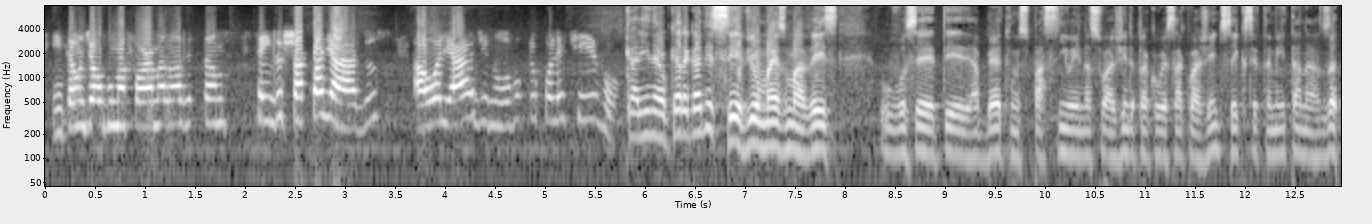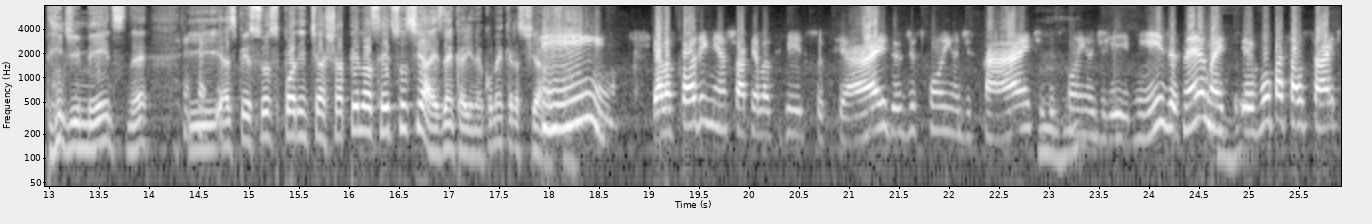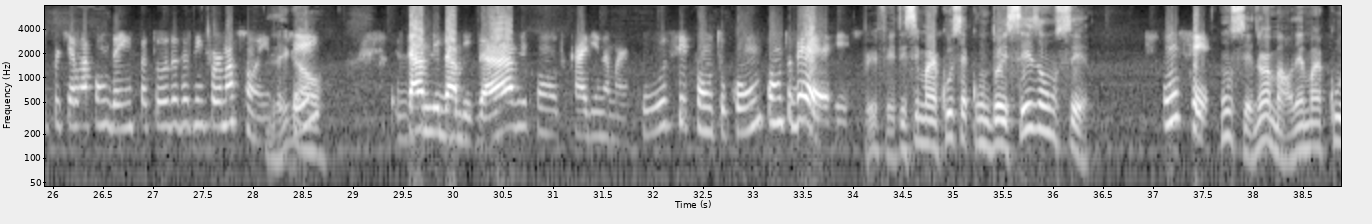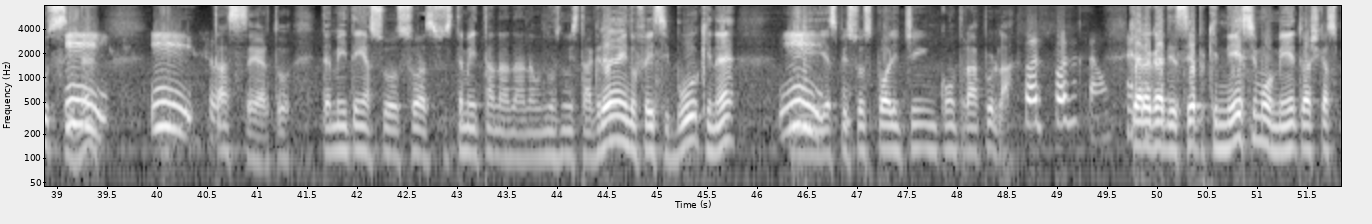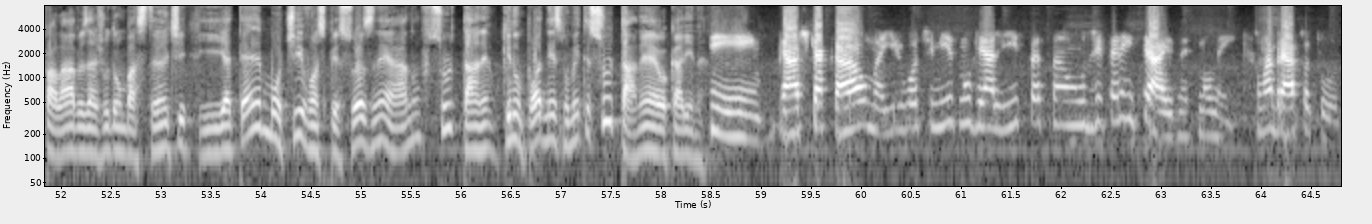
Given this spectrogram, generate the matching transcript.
Então, de alguma forma, nós estamos sendo chacoalhados a olhar de novo para o coletivo. Karina, eu quero agradecer, viu, mais uma vez você ter aberto um espacinho aí na sua agenda para conversar com a gente. Sei que você também está nos atendimentos, né? E as pessoas podem te achar pelas redes sociais, né, Karina? Como é que elas te acham? Sim, elas podem me achar pelas redes sociais. Eu disponho de site, uhum. disponho de mídias, né? Mas uhum. eu vou passar o site porque lá condensa todas as informações. Legal. Okay? www.carinamarcucci.com.br Perfeito. Esse Marcucci é com dois Cs ou um C? Um C. Um C, normal, né? Marcucci, Isso. Né? Isso. Tá certo. Também tem as suas, suas também tá na, na, no, no, Instagram e no Facebook, né? E as pessoas podem te encontrar por lá. Estou à disposição. Quero agradecer porque nesse momento eu acho que as palavras ajudam bastante e até motivam as pessoas né, a não surtar, né? O que não pode nesse momento é surtar, né, Karina? Sim, acho que a calma e o otimismo realista são os diferenciais nesse momento. Um abraço a todos.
